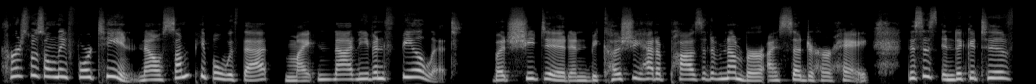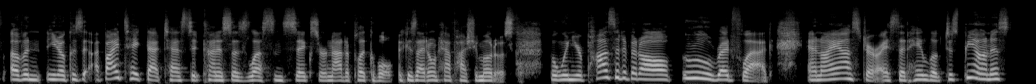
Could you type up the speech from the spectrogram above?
Hers was only 14. Now, some people with that might not even feel it but she did. And because she had a positive number, I said to her, Hey, this is indicative of an, you know, because if I take that test, it kind of says less than six or not applicable because I don't have Hashimoto's. But when you're positive at all, ooh, red flag. And I asked her, I said, Hey, look, just be honest.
